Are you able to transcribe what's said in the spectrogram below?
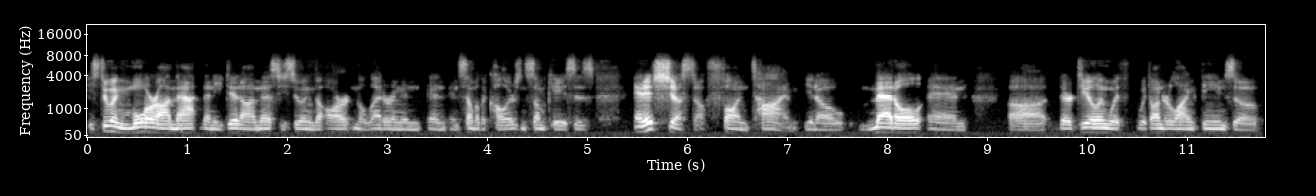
he's doing more on that than he did on this. He's doing the art and the lettering and, and, and some of the colors in some cases. And it's just a fun time, you know, metal and uh, they're dealing with with underlying themes of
